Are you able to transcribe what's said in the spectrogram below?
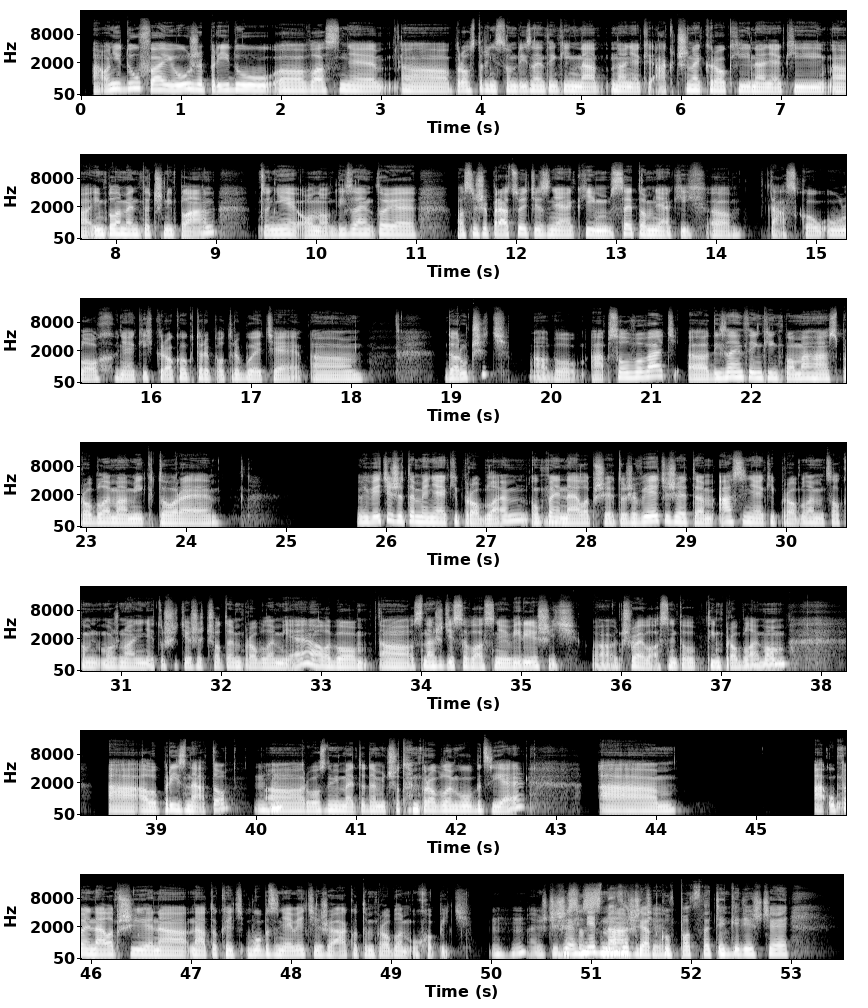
A oni dúfajú, že prídu uh, vlastne uh, prostredníctvom design thinking na, na nejaké akčné kroky, na nejaký uh, implementačný plán. To nie je ono. Design to je vlastne, že pracujete s nejakým setom nejakých uh, taskov, úloh, nejakých krokov, ktoré potrebujete uh, doručiť alebo absolvovať. Uh, design thinking pomáha s problémami, ktoré vy viete, že tam je nejaký problém. Úplne mm. najlepšie je to, že viete, že je tam asi nejaký problém. Celkom možno ani netušíte, že čo ten problém je, alebo uh, snažíte sa vlastne vyriešiť, uh, čo je vlastne to, tým problémom. A, alebo prísť na to mm-hmm. uh, rôznymi metodami, čo ten problém vôbec je. A, a úplne najlepšie je na, na to, keď vôbec neviete, že ako ten problém uchopiť. Mm-hmm. Čiže hneď snažíte. na začiatku v podstate, mm-hmm. keď ešte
